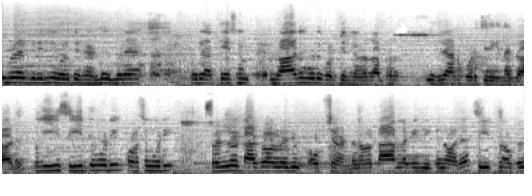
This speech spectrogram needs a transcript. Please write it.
ഇവിടെ ഗ്രില്ല് കൊടുത്തിട്ടുണ്ട്. ഇവിടെ ഒരു അത്യാവശ്യം ഗാർഡും കൂടി കൊടുത്തിട്ടുണ്ട്. റബ്ബർ ഇതിലാണ് കൊടുത്തിരിക്കുന്നത് ഗാർഡ് നമുക്ക് ഈ സീറ്റും കൂടി കുറച്ചും കൂടി ഫ്രണ്ടിലോട്ടാക്കാനുള്ള ഒരു ഓപ്ഷൻ ഉണ്ട്. നമ്മൾ കാറിലൊക്കെ ഇരിക്കുന്ന പോലെ സീറ്റ് നമുക്ക്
